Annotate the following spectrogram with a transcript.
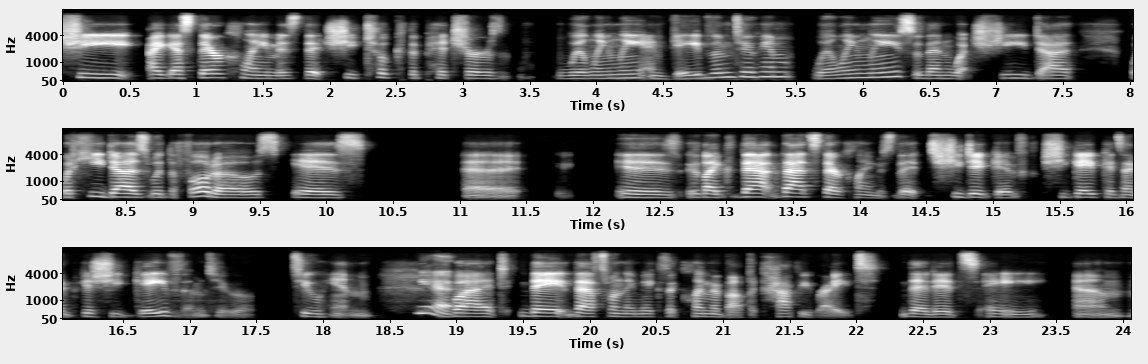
she i guess their claim is that she took the pictures willingly and gave them to him willingly. So then what she does what he does with the photos is uh is like that that's their claim is that she did give she gave consent because she gave them to to him. Yeah. But they that's when they make the claim about the copyright that it's a um,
